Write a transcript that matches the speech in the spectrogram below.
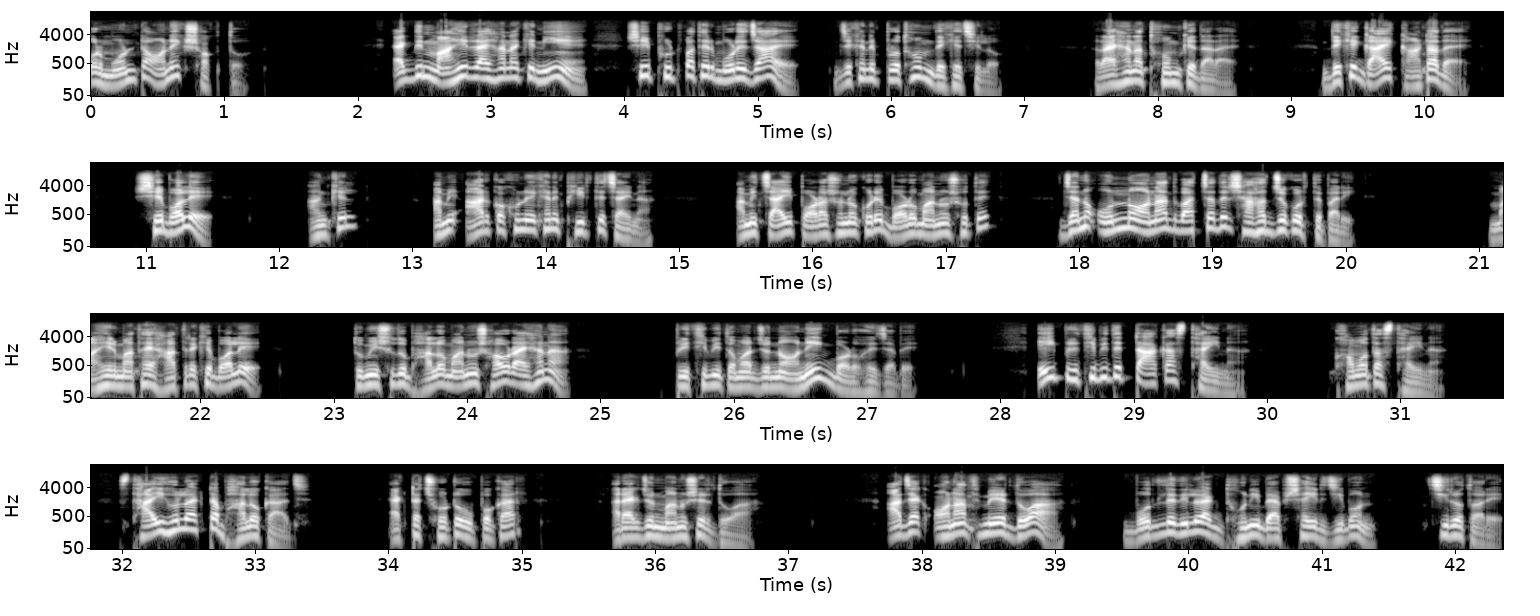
ওর মনটা অনেক শক্ত। একদিন মাহির রায়হানাকে নিয়ে সেই ফুটপাথের মোড়ে যায়, যেখানে প্রথম দেখেছিল। রায়হানা থমকে দাঁড়ায়, দেখে গায়ে কাঁটা দেয়। সে বলে, আঙ্কেল, আমি আর কখনো এখানে ফিরতে চাই না। আমি চাই পড়াশুনো করে বড় মানুষ হতে যেন অন্য অনাথ বাচ্চাদের সাহায্য করতে পারি। মাহির মাথায় হাত রেখে বলে, তুমি শুধু ভালো মানুষ হও, রায়হানা। পৃথিবী তোমার জন্য অনেক বড় হয়ে যাবে। এই পৃথিবীতে টাকা স্থায়ী না, ক্ষমতা স্থায়ী না। স্থায়ী হলো একটা ভালো কাজ, একটা ছোট উপকার আর একজন মানুষের দোয়া। আজ এক অনাথ মেয়ের দোয়া বদলে দিল এক ধনী ব্যবসায়ীর জীবন চিরতরে।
